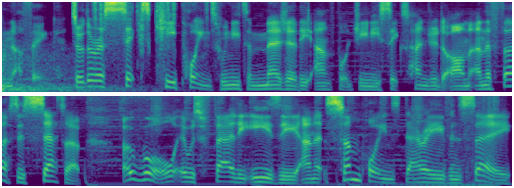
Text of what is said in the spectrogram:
nothing. So there are six key points we need to measure the Anthbot Genie 600 on, and the first is setup. Overall, it was fairly easy, and at some points, dare I even say,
